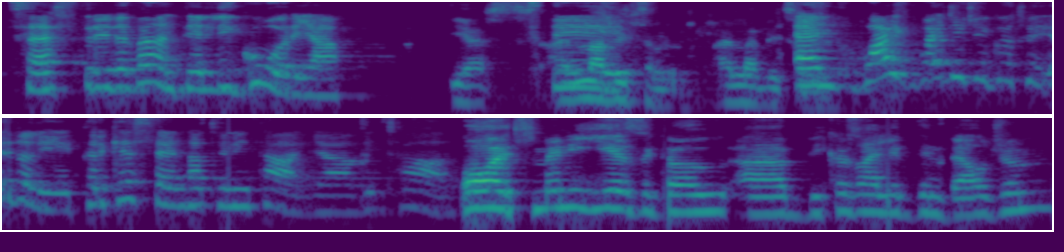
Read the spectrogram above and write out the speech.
Sestri Levanti in Liguria. Yes, I love Italy. I love Italy. And why, why did you go to Italy? Perché sei andato in Italia, Vital? Oh, it's many years ago. Uh, because I lived in Belgium,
